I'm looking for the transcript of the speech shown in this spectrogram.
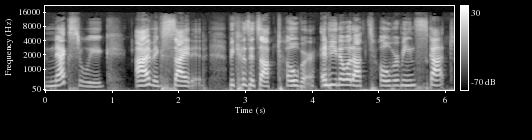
next week, I'm excited because it's October. And do you know what October means, Scott?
